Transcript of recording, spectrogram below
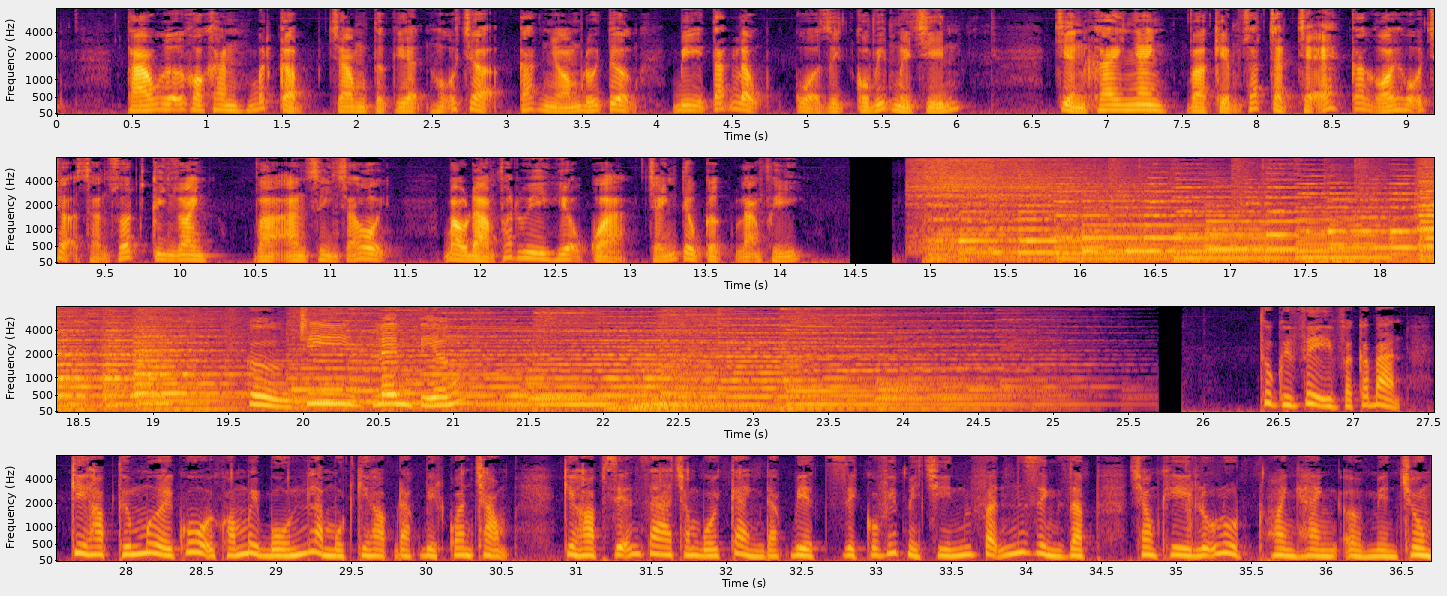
tháo gỡ khó khăn bất cập trong thực hiện hỗ trợ các nhóm đối tượng bị tác động của dịch COVID-19, triển khai nhanh và kiểm soát chặt chẽ các gói hỗ trợ sản xuất kinh doanh và an sinh xã hội, bảo đảm phát huy hiệu quả, tránh tiêu cực lãng phí. Cử tri lên tiếng Thưa quý vị và các bạn, kỳ họp thứ 10 Quốc hội khóa 14 là một kỳ họp đặc biệt quan trọng. Kỳ họp diễn ra trong bối cảnh đặc biệt dịch COVID-19 vẫn rình rập trong khi lũ lụt hoành hành ở miền Trung.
